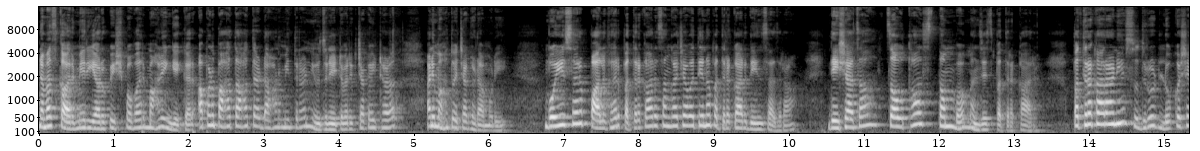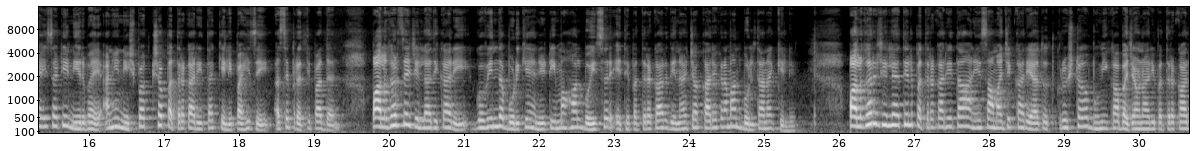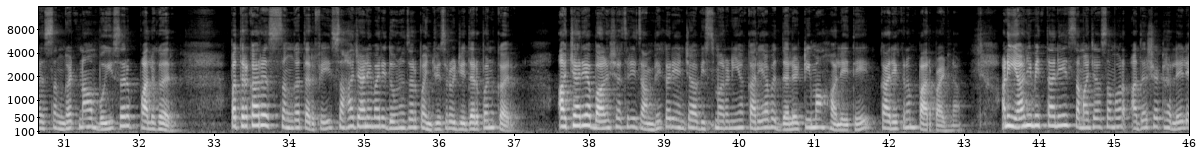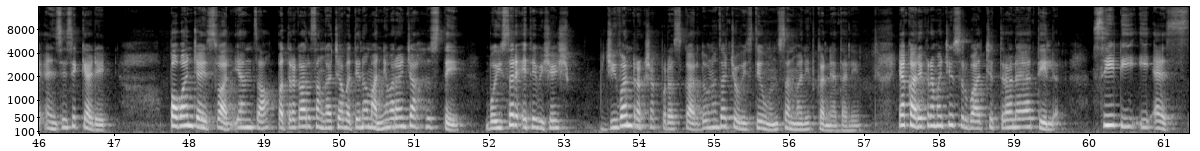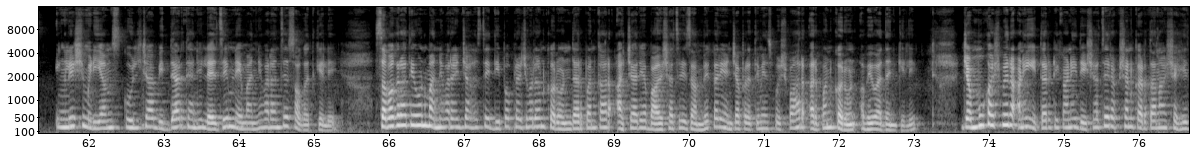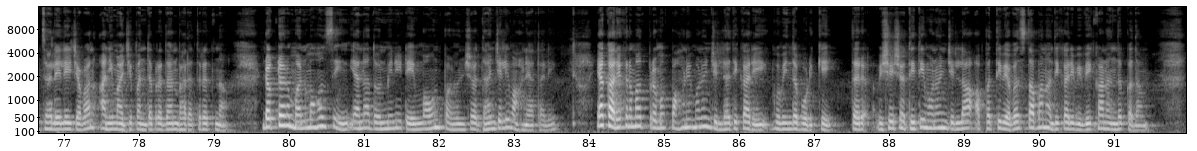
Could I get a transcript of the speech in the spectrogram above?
नमस्कार मी रिया रुपेश पवार महाळिंगेकर. आपण पाहत आहात डहाणू मित्र न्यूज नेटवर्कच्या काही ठळक आणि महत्त्वाच्या घडामोडी. बोईसर पालघर पत्रकार संघाच्या वतीनं पत्रकार दिन साजरा. देशाचा चौथा स्तंभ म्हणजेच पत्रकार. पत्रकारांनी सुदृढ लोकशाहीसाठी निर्भय आणि निष्पक्ष पत्रकारिता केली पाहिजे असे प्रतिपादन पालघरचे जिल्हाधिकारी गोविंद बोडके यांनी टीमा हॉल बोईसर येथे पत्रकार दिनाच्या कार्यक्रमात बोलताना केले. पालघर जिल्ह्यातील पत्रकारिता आणि सामाजिक कार्यात उत्कृष्ट भूमिका बजावणारी पत्रकार संघटना बोईसर पालघर. पत्रकार संघतर्फे सहा जानेवारी दोन हजार पंचवीस रोजी दर्पणकर आचार्य बाळशास्त्री जांभेकर यांच्या विस्मरणीय कार्याबद्दल टीमा हॉल येथे कार्यक्रम पार पाडला. आणि या निमित्ताने समाजासमोर आदर्श ठरलेले N C C cadet Pawan Jaiswal यांचा पत्रकार संघाच्या वतीनं मान्यवरांच्या हस्ते बोईसर येथे विशेष जीवनरक्षक पुरस्कार दोन हजार चोवीस देऊन सन्मानित करण्यात आले. या कार्यक्रमाची सुरुवात चित्रालयातील C T E S English medium स्कूलच्या विद्यार्थ्यांनी लेझिमने मान्यवरांचे स्वागत केले. सभागृहात येऊन मान्यवरांच्या हस्ते दीपप्रज्वलन करून दर्पणकार आचार्य बाळशास्त्री जांभेकर यांच्या प्रतिमेस पुष्पहार अर्पण करून अभिवादन केले. जम्मू काश्मीर आणि इतर ठिकाणी देशाचे रक्षण करताना शहीद झालेले जवान आणि माजी पंतप्रधान भारतरत्न डॉक्टर मनमोहन सिंग यांना दोन मिनिटे मौन पाळून श्रद्धांजली वाहण्यात आली. या कार्यक्रमात प्रमुख पाहुणे म्हणून जिल्हाधिकारी गोविंद बोडके तर विशेष अतिथी म्हणून जिल्हा आपत्ती व्यवस्थापन अधिकारी Vivekanand Kadam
